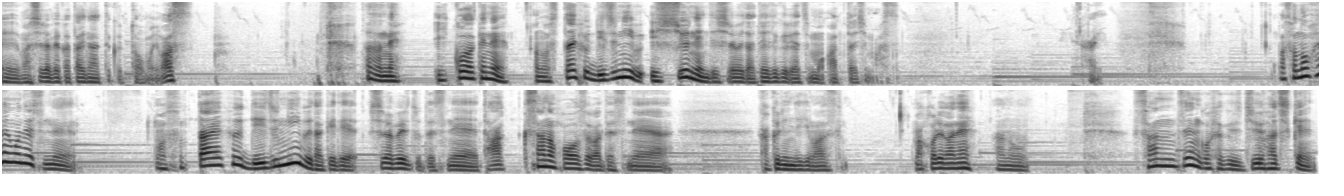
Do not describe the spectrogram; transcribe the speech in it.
えー、まあ、調べ方になってくると思います。ただね、1個だけね、あの、スタイフディズニー部1周年で調べたら出てくるやつもあったりします。まあ、その辺はですね、まあ、スタイフディズニー部だけで調べるとですね、たくさんの放送がですね、確認できます。まあ、これがね、あの、3518件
